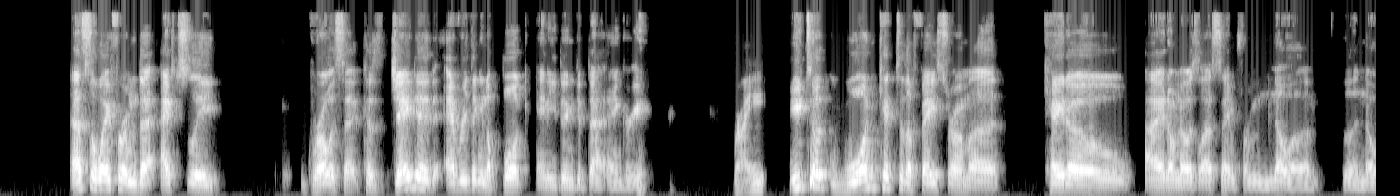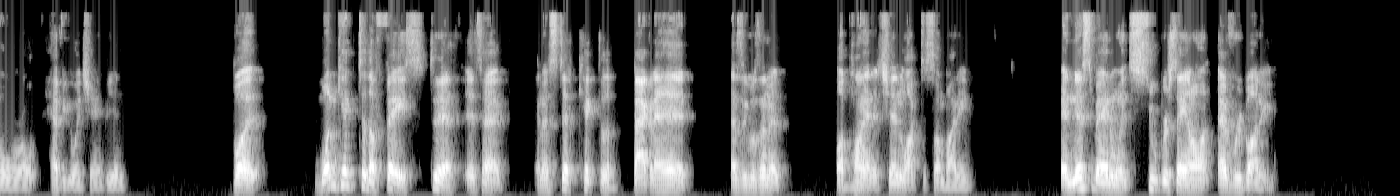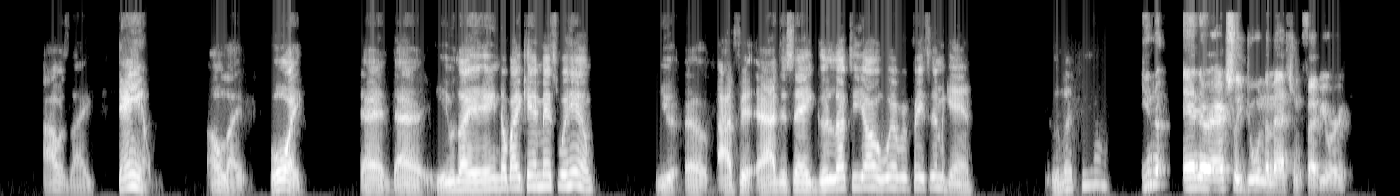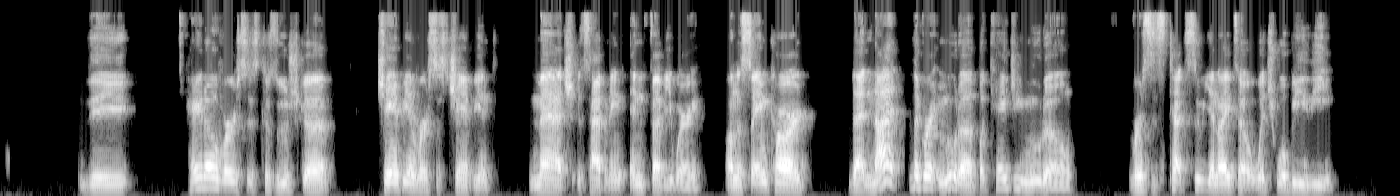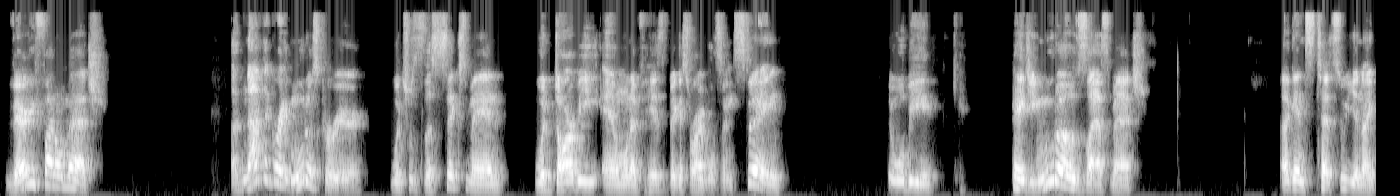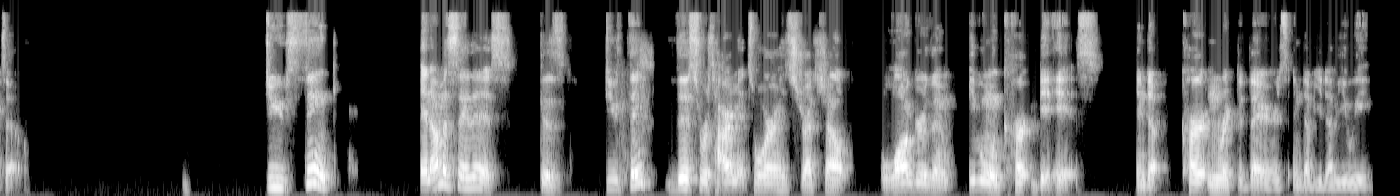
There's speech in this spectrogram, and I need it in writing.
That's the way for him to actually grow a set because Jay did everything in the book and he didn't get that angry. Right. He took one kick to the face from uh Kato, I don't know his last name from Noah, the Noah World Heavyweight Champion. But one kick to the face, stiff as head, and a stiff kick to the back of the head as he was in a applying a chin lock to somebody. And this man went Super Saiyan on everybody. I was like, damn. I was like, boy, that that he was like, ain't nobody can mess with him. You, uh, I feel, I just say, good luck to y'all, whoever face him again. Good luck to y'all. You know, and they're actually doing the match in February. The Kato versus Kazuchika champion versus champion match is happening in February on the same card that not the Great Muta, but Keiji Muto versus Tetsuya Naito, which will be the very final match of not the Great Muta's career, which was the six man with Darby and one of his biggest rivals in Sting. It will be Keiji Muto's last match against Tetsuya Naito. Do you think, and I'm going to say this, because do you think this retirement tour has stretched out longer than even when Kurt did his? And Kurt and Ric did theirs in WWE.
